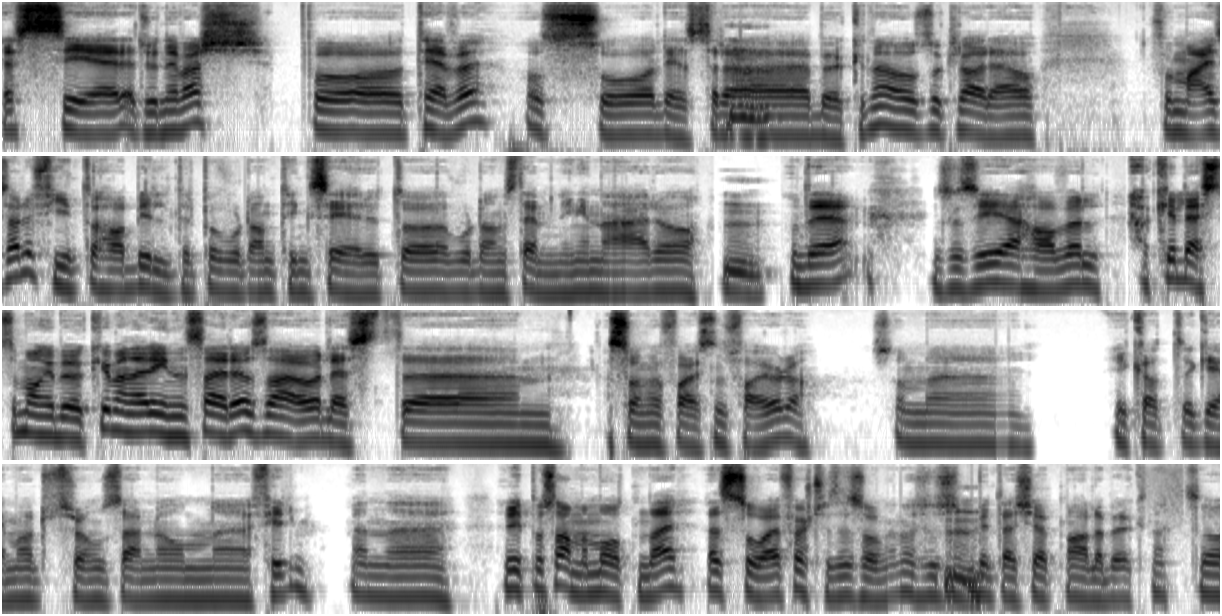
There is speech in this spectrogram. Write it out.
Jeg ser et univers på TV, og så leser jeg bøkene, og så klarer jeg å For meg så er det fint å ha bilder på hvordan ting ser ut, og hvordan stemningen er, og, Mm. og det Jeg skal si, jeg har vel Jeg har ikke lest så mange bøker, men jeg er Ringenes herre, så har jeg jo lest uh, Song of Ice and Fire, da, som eh, ikke at Game of Thrones er noen uh, film, men uh, litt på samme måten der. Der så jeg første sesongen, og så Mm. begynte jeg å kjøpe meg alle bøkene. Så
